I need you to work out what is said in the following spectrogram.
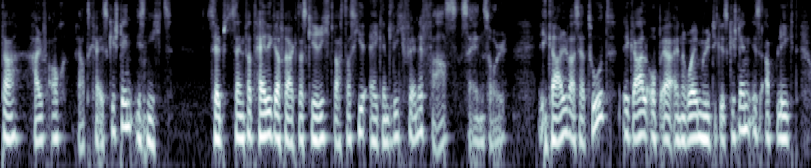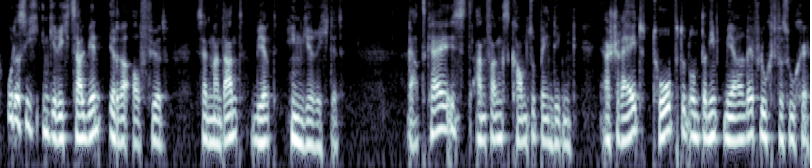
Da half auch Radkays Geständnis nichts. Selbst sein Verteidiger fragt das Gericht, was das hier eigentlich für eine Farce sein soll. Egal was er tut, egal ob er ein reumütiges Geständnis ablegt oder sich im Gerichtssaal wie ein Irrer aufführt, sein Mandant wird hingerichtet. Radkay ist anfangs kaum zu bändigen. Er schreit, tobt und unternimmt mehrere Fluchtversuche.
